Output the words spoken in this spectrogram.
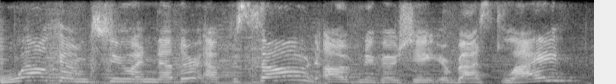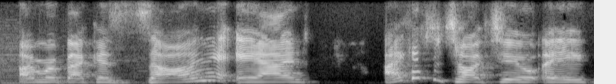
Welcome to another episode of Negotiate Your Best Life. I'm Rebecca Zung, and I get to talk to a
